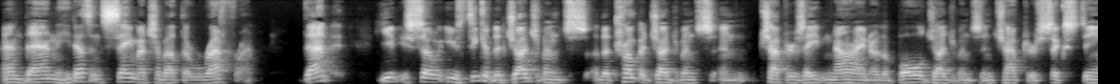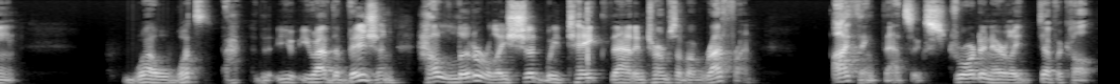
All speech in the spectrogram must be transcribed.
and then he doesn't say much about the referent. That you, so you think of the judgments, the trumpet judgments in chapters eight and nine, or the bowl judgments in chapter sixteen. Well, what's you? You have the vision. How literally should we take that in terms of a referent? I think that's extraordinarily difficult.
